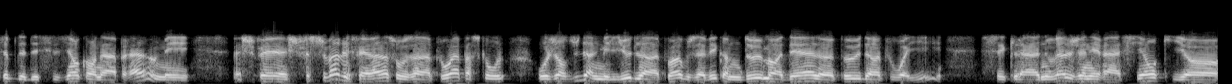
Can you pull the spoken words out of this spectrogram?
type de décision qu'on a à prendre. Mais ben, je fais je fais souvent référence aux emplois parce qu'aujourd'hui, dans le milieu de l'emploi, vous avez comme deux modèles un peu d'employés. C'est que la nouvelle génération qui a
